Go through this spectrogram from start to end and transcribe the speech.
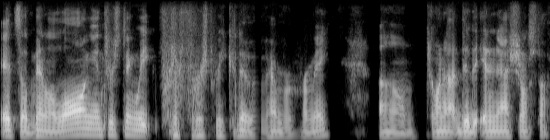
It's a, been a long, interesting week for the first week of November for me. Um, going out and did the international stuff.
